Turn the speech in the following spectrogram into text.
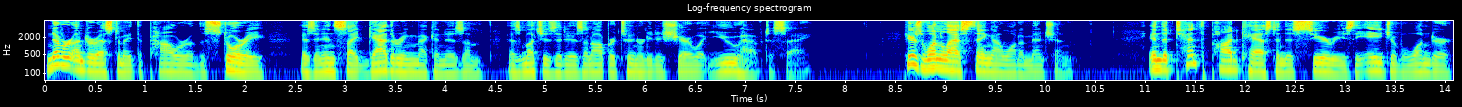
never underestimate the power of the story as an insight gathering mechanism as much as it is an opportunity to share what you have to say. Here's one last thing I want to mention. In the 10th podcast in this series, The Age of Wonder,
